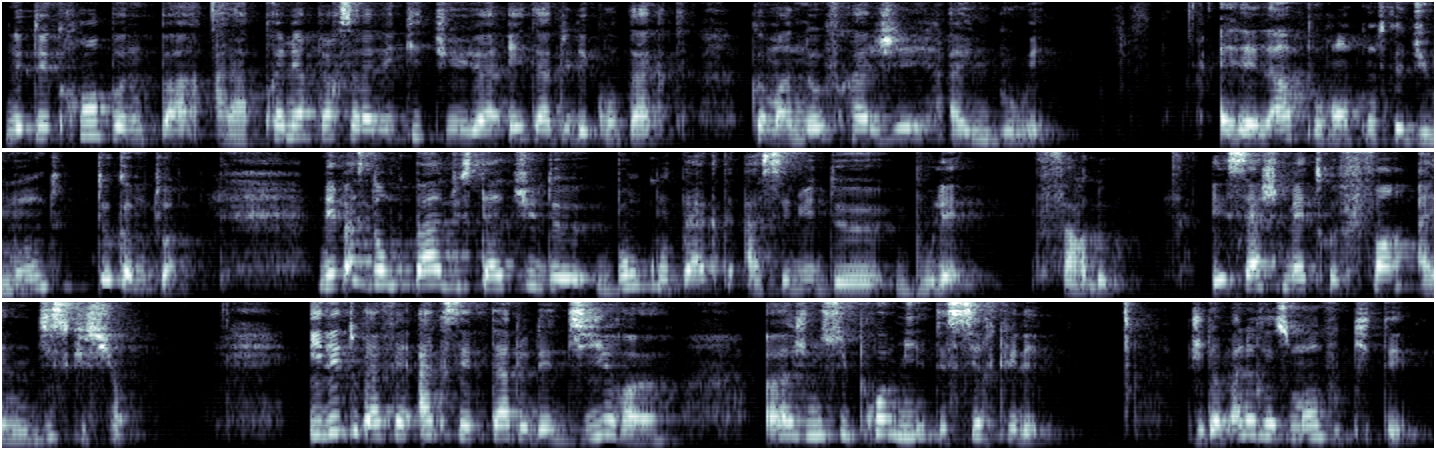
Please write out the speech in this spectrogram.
Ne te cramponne pas à la première personne avec qui tu as établi des contacts comme un naufragé à une bouée. Elle est là pour rencontrer du monde, tout comme toi. Ne passe donc pas du statut de bon contact à celui de boulet, fardeau, et sache mettre fin à une discussion. Il est tout à fait acceptable de dire euh, Je me suis promis de circuler. Je dois malheureusement vous quitter.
